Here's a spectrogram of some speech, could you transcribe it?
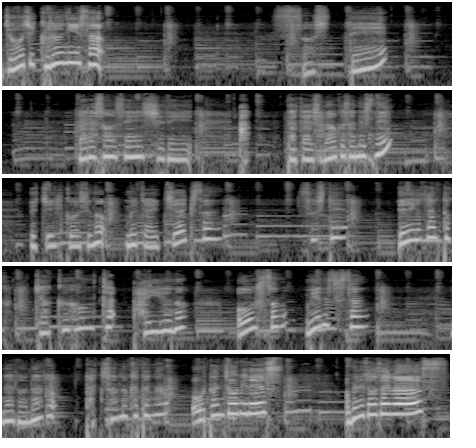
ジョージ・クルーニーさん、そして、マラソン選手で、あ、高橋直子さんですね。宇宙飛行士の向井千秋さん、そして、映画監督、脚本家、俳優のオーソン・ウェルスさん、などなど、たくさんの方がお誕生日です。おめでとうございます。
